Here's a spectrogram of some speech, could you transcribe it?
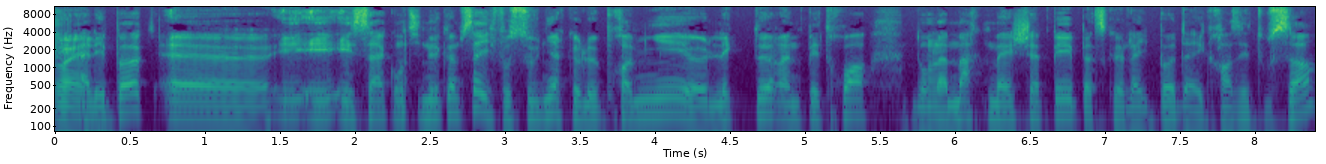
à l'époque. Euh, et, et, et, ça a continué comme ça. Il faut se souvenir que le premier euh, lecteur MP3 dont la marque m'a échappé parce que l'iPod a écrasé tout ça.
